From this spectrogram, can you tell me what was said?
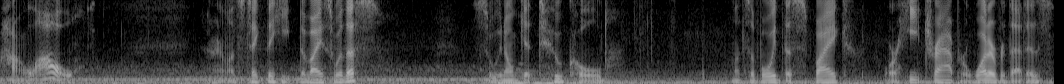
Hello. Let's take the heat device with us so we don't get too cold. Let's avoid the spike or heat trap or whatever that is.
